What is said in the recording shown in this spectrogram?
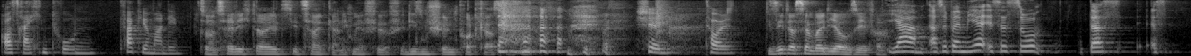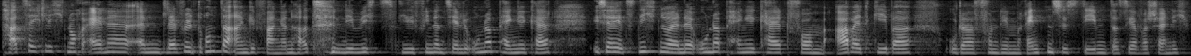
ausreichend Ton. Fuck you, Money. Sonst hätte ich da jetzt die Zeit gar nicht mehr für, für diesen schönen Podcast. Schön, toll. Wie sieht das denn bei dir aus, Eva? Ja, also bei mir ist es so, dass es tatsächlich noch eine, ein Level drunter angefangen hat, nämlich die finanzielle Unabhängigkeit, ist ja jetzt nicht nur eine Unabhängigkeit vom Arbeitgeber oder von dem Rentensystem, das ja wahrscheinlich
